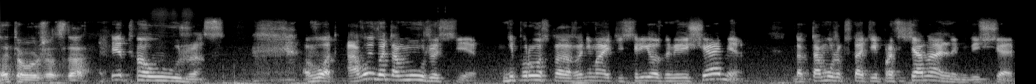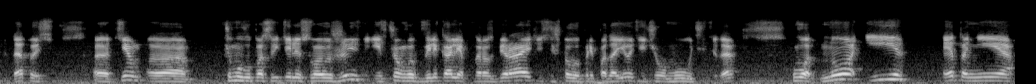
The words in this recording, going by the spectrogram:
Это ужас, да. Это ужас. Вот. А вы в этом ужасе не просто занимаетесь серьезными вещами, да к тому же, кстати, и профессиональными вещами, да, то есть э, тем, э, чему вы посвятили свою жизнь и в чем вы великолепно разбираетесь, и что вы преподаете, и чего вы учите, да. Вот. Но и это не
